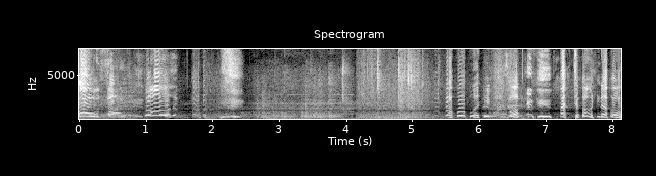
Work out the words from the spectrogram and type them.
Oh fuck! Holy fuck! I don't know.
